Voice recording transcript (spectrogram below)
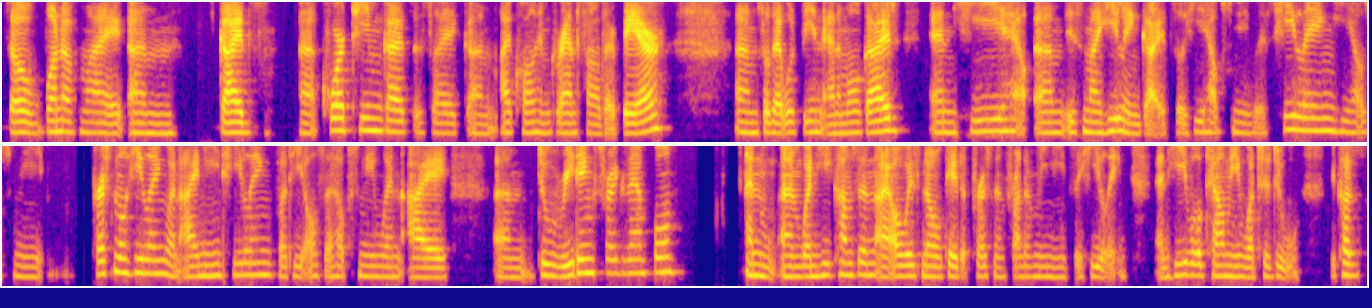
So one of my um, guides uh, core team guides is like um, I call him Grandfather Bear. Um, so that would be an animal guide, and he um, is my healing guide. So he helps me with healing. He helps me personal healing when I need healing, but he also helps me when I um, do readings, for example. And, and when he comes in, I always know, okay, the person in front of me needs a healing, and he will tell me what to do because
